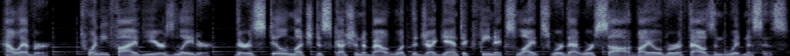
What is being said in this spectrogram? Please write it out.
However, 25 years later, there is still much discussion about what the gigantic phoenix lights were that were saw by over a thousand witnesses.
